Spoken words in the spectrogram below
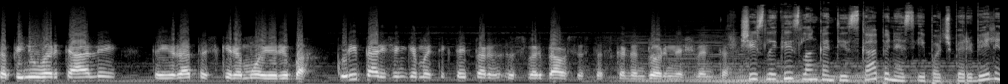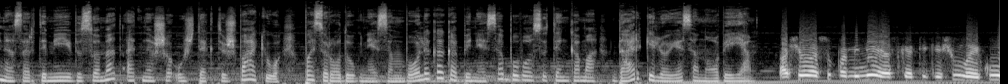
kapinių varteliai, tai yra ta skiriamoji riba kuri peržengiama tik tai per svarbiausias tas kalendorinės šventes. Šiais laikais lankantys kapinės, ypač per vėlinės artimieji visuomet atneša uždegti žvakių. Pasirodo, ugnies simbolika kapinėse buvo sutinkama dar gilioje senovėje. Aš jau esu paminėjęs, kad iki šių laikų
